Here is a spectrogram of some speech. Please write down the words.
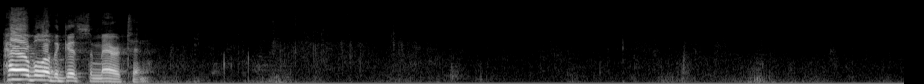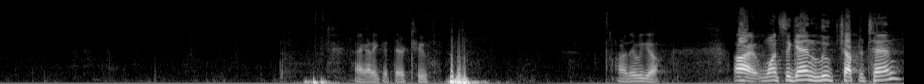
parable of the Good Samaritan. I got to get there too. All right, there we go. All right, once again, Luke chapter 10,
